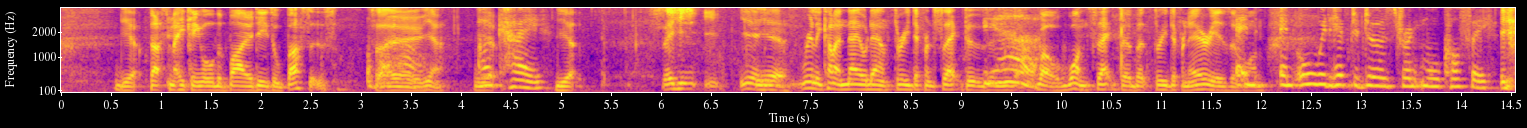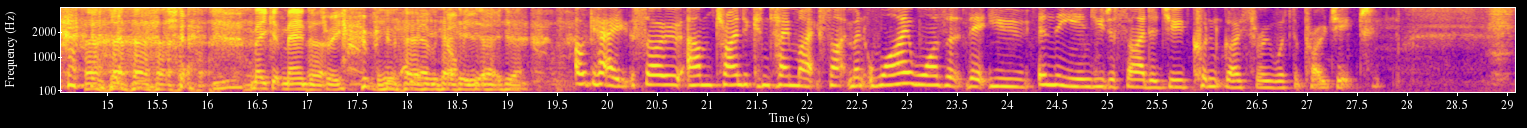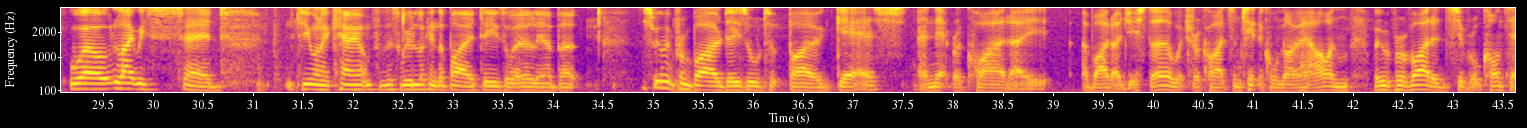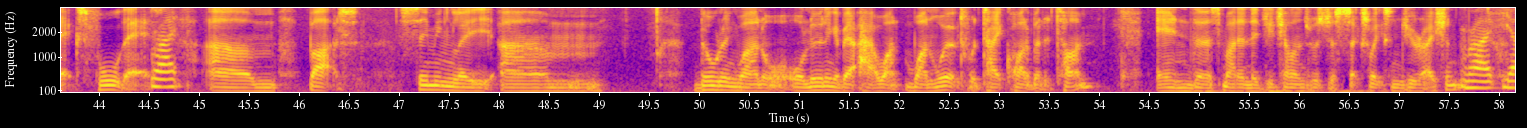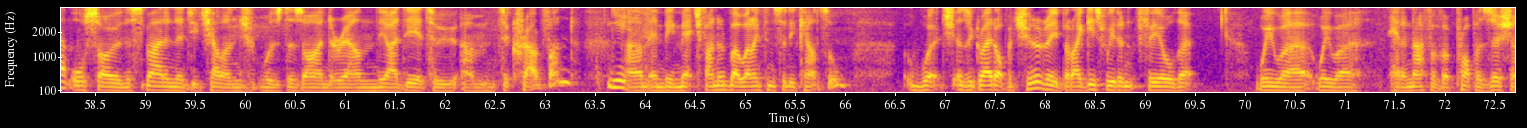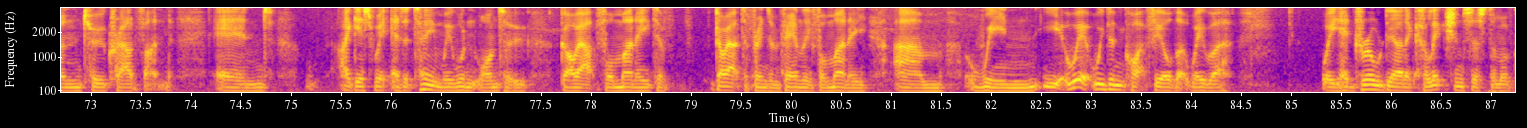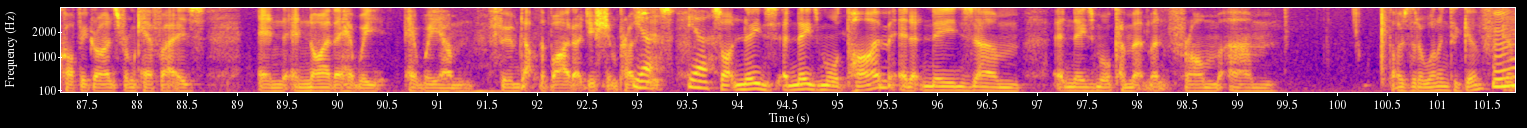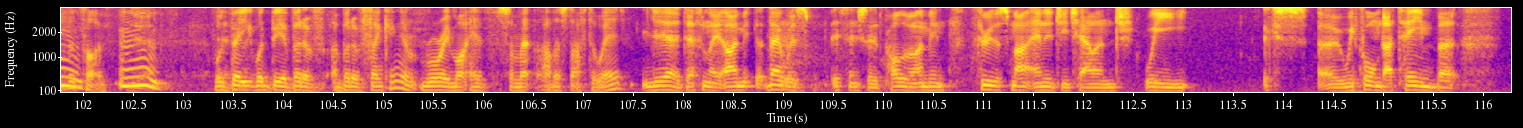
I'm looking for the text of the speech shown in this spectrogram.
Yep. thus making all the biodiesel buses. So Wow. yeah, Yep. Okay. Yep. so he, yeah, Yeah. you really kind of nail down three different sectors. And, Yeah. well, one sector, but three different areas of And, one. and all we'd have to do is drink more coffee. yeah. Make it mandatory to have a coffee a day. Okay, so um, trying to contain my excitement, why was it that you, in the end, you decided you couldn't go through with the project? Well, like we said, do you want to carry on for this? We were looking at the biodiesel earlier, but So we went from biodiesel to biogas, and that required a, a biodigester, which required some technical know-how, and we were provided several contacts for that. Right. Um, but seemingly, um, building one or, or learning about how one, one worked would take quite a bit of time. And the Smart Energy Challenge was just six weeks in duration. Right, yep. Also, the Smart Energy Challenge was designed around the idea to um, to crowdfund Yes. um, and be match funded by Wellington City Council, which is a great opportunity. But I guess we didn't feel that we were we were had enough of a proposition to crowdfund, and I guess we as a team we wouldn't want to go out for money to go out to friends and family for money um, when yeah, we, we didn't quite feel that we were we had drilled down a collection system of coffee grinds from cafes, and, and neither had we had we um, firmed up the biodigestion process. yeah. yeah. So it needs it needs more time and it needs um, it needs more commitment from um, those that are willing to give give the time. Yeah. Would be would be a bit of a bit of thinking, and Rory might have some other stuff to add. Yeah, definitely. I mean, that was essentially the problem. I mean, through the Smart Energy Challenge, we uh, we formed our team, but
